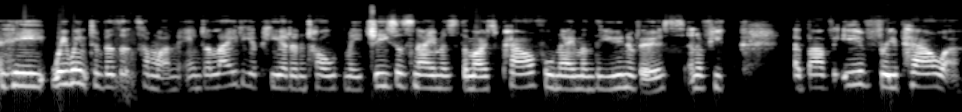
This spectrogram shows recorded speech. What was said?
he, we went to visit someone, and a lady appeared and told me Jesus' name is the most powerful name in the universe, and if you above every power,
